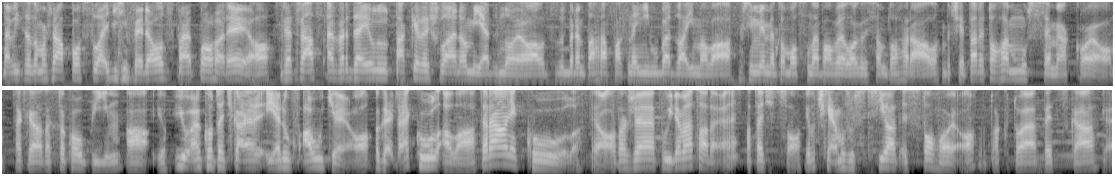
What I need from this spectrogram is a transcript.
Navíc je to možná poslední video z této hry, jo? Protože třeba z Everdaleu taky vyšlo jenom jedno, jo? Ale co si budem, ta hra fakt není vůbec zajímavá. Přímě mě to moc nebavilo, když jsem to hrál. Protože tady tohle musím, jako jo. Tak jo, tak to koupím. A jo, jo jako teďka jedu v autě, jo? Ok, to je cool, ale to je reálně cool, jo? Takže půjdeme tady. A teď co? Jo, počkej, já můžu střílet i z toho, jo? No tak to je epická. Ok,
